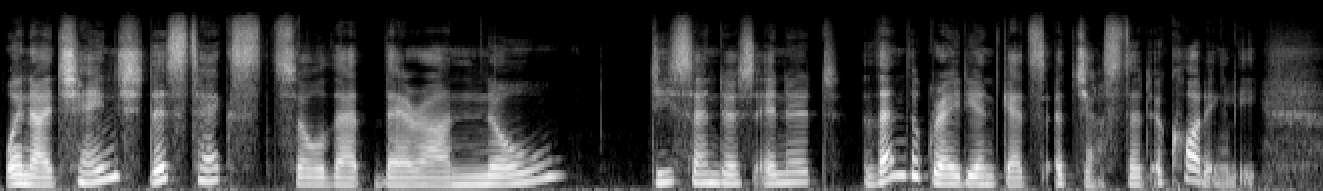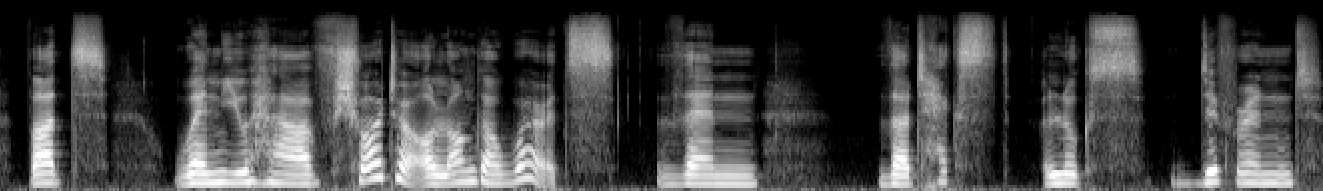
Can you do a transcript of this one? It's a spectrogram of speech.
when I change this text so that there are no descenders in it, then the gradient gets adjusted accordingly. But when you have shorter or longer words, then the text looks different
